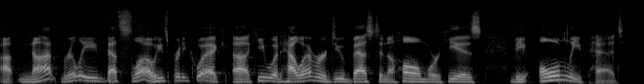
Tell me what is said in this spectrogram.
uh, not really that slow. He's pretty quick. Uh, he would, however, do best in a home where he is the only pet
